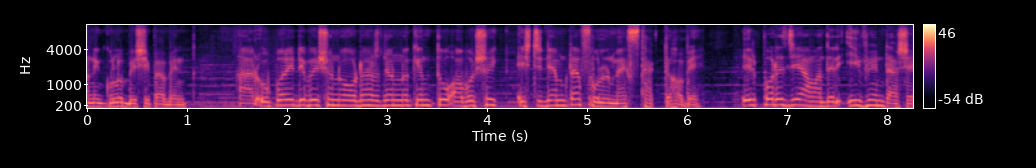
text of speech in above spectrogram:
অনেকগুলো বেশি পাবেন। আর উপরে ডিভিশনে ওঠার জন্য কিন্তু অবশ্যই স্টেডিয়ামটা ফুল ম্যাক্স থাকতে হবে। এরপরে যে আমাদের ইভেন্ট আসে,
